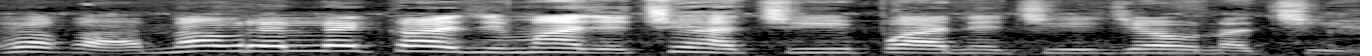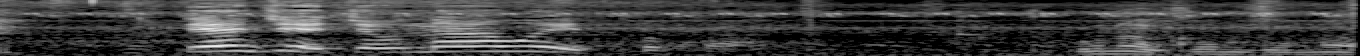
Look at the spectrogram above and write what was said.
हो का? नवऱ्याला लय काळजी माझ्या चहाची पाण्याची जेवणाची. त्यांच्या नाव आहेत पप्पा. कोणाचं कोणतं नाव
